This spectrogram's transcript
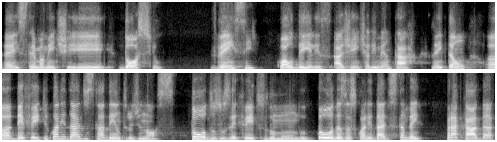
é, extremamente dócil. Vence qual deles a gente alimentar. Né? Então, uh, defeito e qualidade está dentro de nós. Todos os defeitos do mundo, todas as qualidades também. Para cada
